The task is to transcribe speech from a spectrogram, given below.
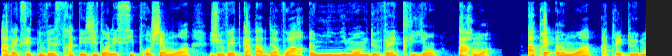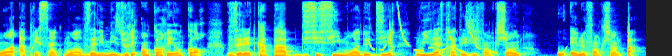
avec cette nouvelle stratégie dans les six prochains mois, je vais être capable d'avoir un minimum de 20 clients par mois. Après un mois, après deux mois, après cinq mois, vous allez mesurer encore et encore. Vous allez être capable d'ici six mois de dire oui, la stratégie fonctionne ou elle ne fonctionne pas.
